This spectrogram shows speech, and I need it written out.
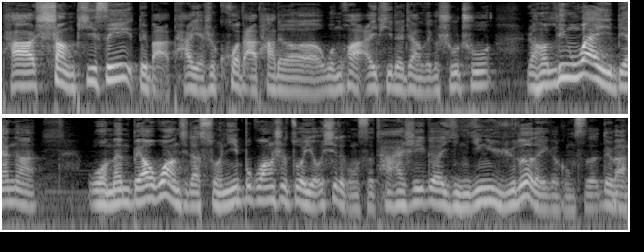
它上 PC，对吧？它也是扩大它的文化 IP 的这样的一个输出，然后另外一边呢？我们不要忘记了，索尼不光是做游戏的公司，它还是一个影音娱乐的一个公司，对吧？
